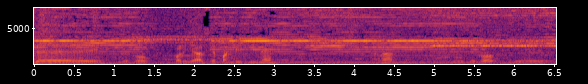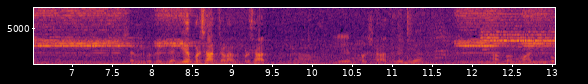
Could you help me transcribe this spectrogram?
जय देखो, बढ़िया से पंडित जी ने, है ना? ये देखो, ये सभी को देख दिया ये प्रसाद चढ़ा लो, प्रसाद। ये प्रसाद ले लिया। आप भगवान जी को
